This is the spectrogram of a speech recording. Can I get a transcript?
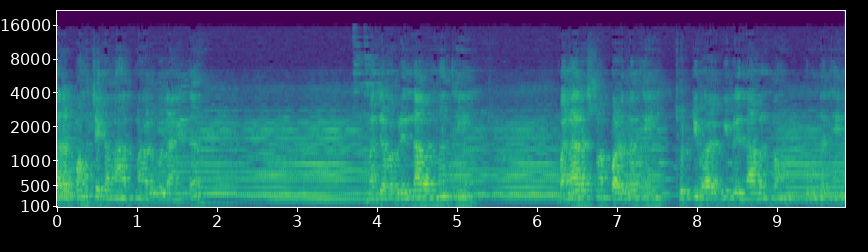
तर पहुँचेका महात्माहरूको लागि त म जब वृन्दावनमा थिएँ बनारसमा पढ्दथेँ छुट्टी भयो कि वृन्दावन पुग्दथेँ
